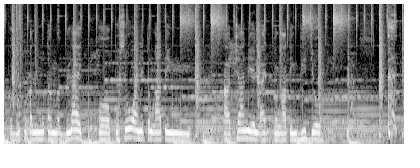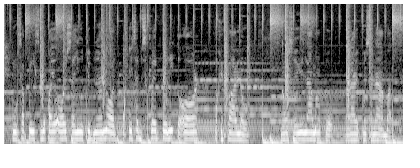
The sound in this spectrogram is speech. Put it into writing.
Huwag niyo pong kalimutan mag-like o pusuan itong ating ah, channel at itong ating video. Kung sa Facebook kayo or sa YouTube na nanood paki-subscribe po nito or paki-follow. No so yun lamang po. Marami pong salamat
